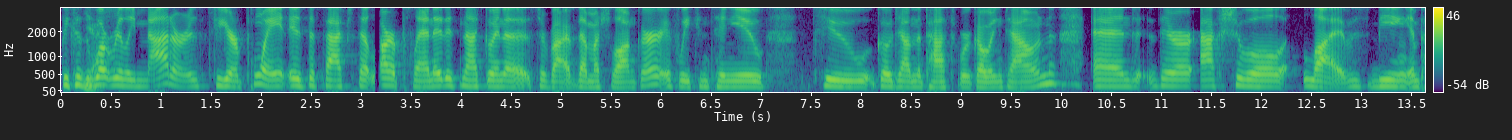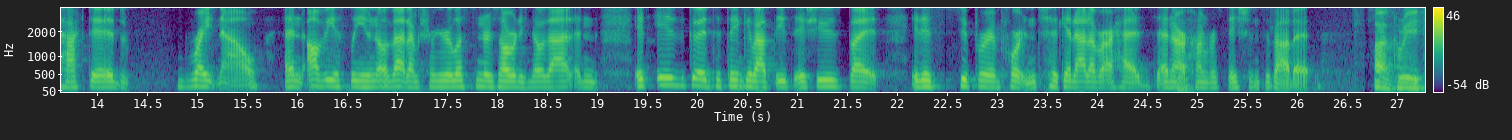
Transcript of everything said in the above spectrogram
because yes. what really matters to your point is the fact that our planet is not going to survive that much longer if we continue to go down the path we're going down. And there are actual lives being impacted right now. And obviously you know that. I'm sure your listeners already know that. And it is good to think about these issues but it is super important to get out of our heads and our yeah. conversations about it I agree.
